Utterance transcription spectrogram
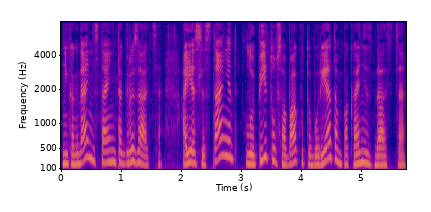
никогда не станет огрызаться, а если станет, лупит у собаку табуретом, пока не сдастся.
